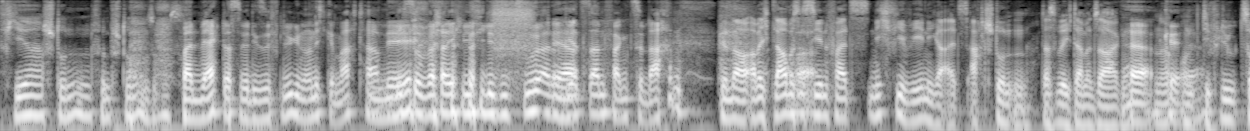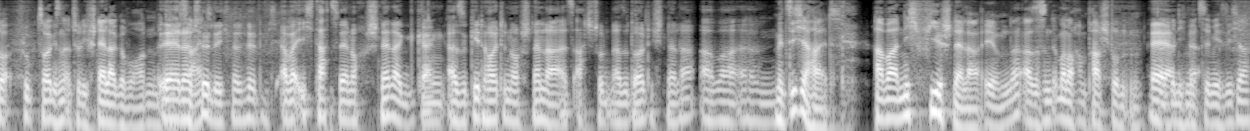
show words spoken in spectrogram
vier Stunden, fünf Stunden sowas. Man merkt, dass wir diese Flüge noch nicht gemacht haben. Nee. Nicht so wahrscheinlich, wie viele die zuhören Ja. und jetzt anfangen zu lachen. Genau, aber ich glaube, es Aber- ist jedenfalls nicht viel weniger als acht Stunden. Das will ich damit sagen. Ja, ne? okay, Und ja. die Flugzeu Flugzeuge sind natürlich schneller geworden mit der Zeit. natürlich, natürlich. Aber ich dachte, es wäre noch schneller gegangen. Also geht heute noch schneller als acht Stunden, also deutlich schneller. Aber ähm, Mit Sicherheit. Aber nicht viel schneller eben. Ne? Also es sind immer noch ein paar Stunden. Ja, da ja, bin ich mir ja. ziemlich sicher.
